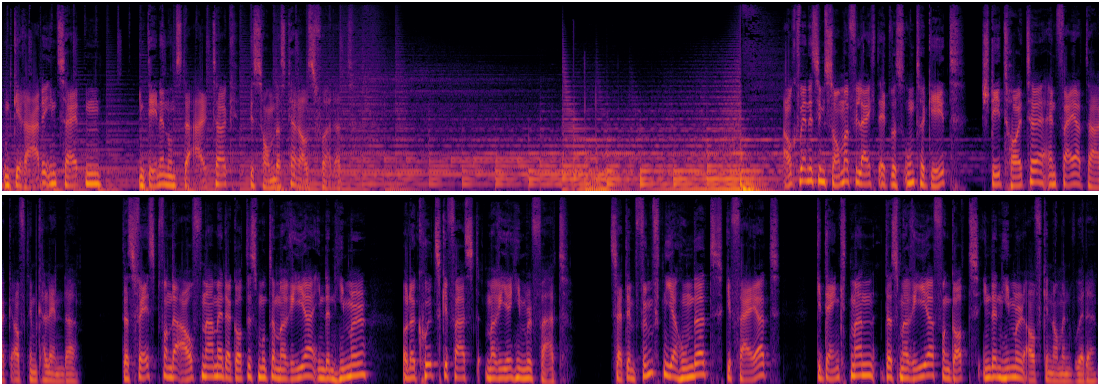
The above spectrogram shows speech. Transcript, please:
und gerade in Zeiten, in denen uns der Alltag besonders herausfordert. Auch wenn es im Sommer vielleicht etwas untergeht, steht heute ein Feiertag auf dem Kalender. Das Fest von der Aufnahme der Gottesmutter Maria in den Himmel oder kurz gefasst Maria Himmelfahrt. Seit dem 5. Jahrhundert gefeiert, gedenkt man, dass Maria von Gott in den Himmel aufgenommen wurde.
